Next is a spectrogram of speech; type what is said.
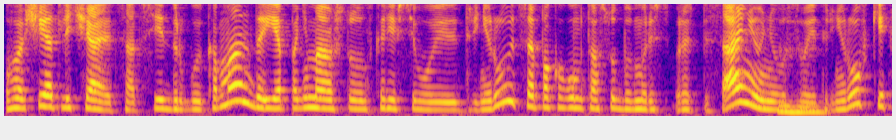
вообще отличается от всей другой команды. Я понимаю, что он, скорее всего, и тренируется по какому-то особому расписанию, у него mm-hmm. свои тренировки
